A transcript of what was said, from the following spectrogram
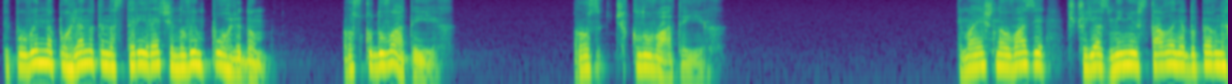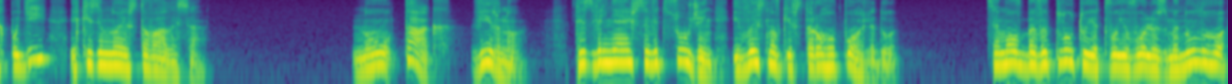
Ти повинна поглянути на старі речі новим поглядом, розкодувати їх, розчклувати їх. Ти маєш на увазі, що я змінюю ставлення до певних подій, які зі мною ставалися? Ну, так, вірно. Ти звільняєшся від суджень і висновків старого погляду. Це мов би, виплутує твою волю з минулого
